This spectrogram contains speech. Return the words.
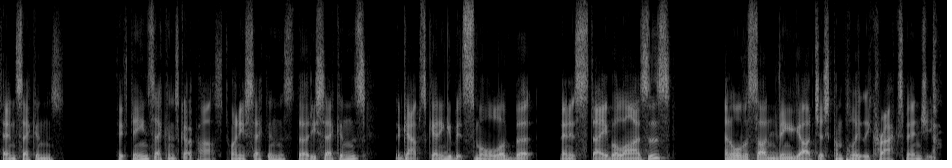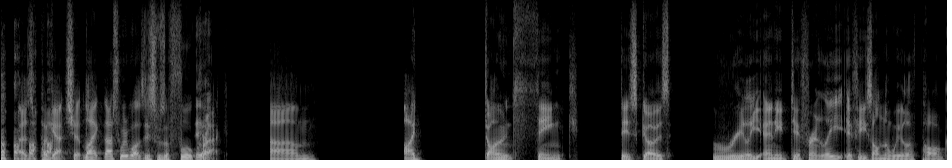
10 seconds, 15 seconds go past, 20 seconds, 30 seconds. The gap's getting a bit smaller, but then it stabilizes. And all of a sudden, Vingegaard just completely cracks Benji as Pogacar. Like, that's what it was. This was a full Yeah. crack. Um, I don't think this goes really any differently if he's on the wheel of Pog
